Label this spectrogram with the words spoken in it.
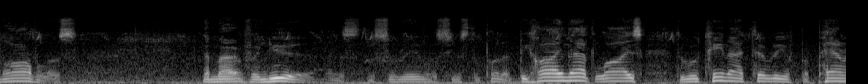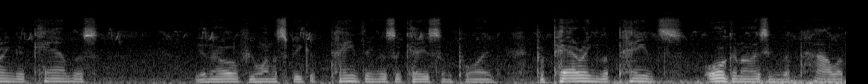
marvelous, the merveilleux, as the surrealists used to put it, behind that lies the routine activity of preparing a canvas. You know, if you want to speak of painting as a case in point, preparing the paints, organizing the palette,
